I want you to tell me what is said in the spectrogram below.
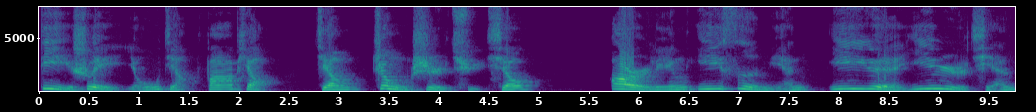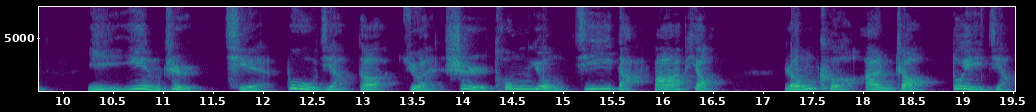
地税有奖发票。将正式取消。二零一四年一月一日前已印制且不奖的卷式通用机打发票，仍可按照兑奖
